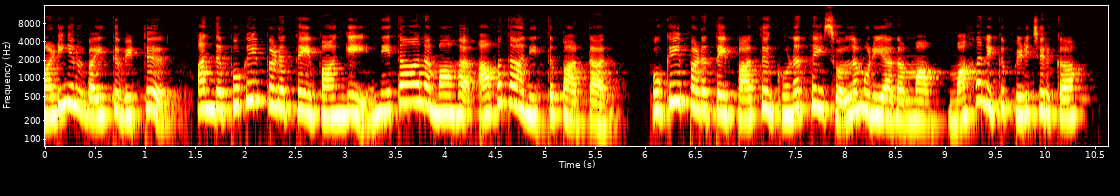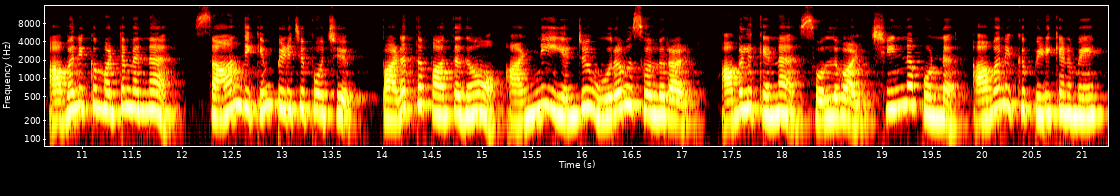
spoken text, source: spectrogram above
மடியில் வைத்துவிட்டு அந்த புகைப்படத்தை வாங்கி நிதானமாக அவதானித்து பார்த்தார். புகைப்படத்தை பார்த்து குணத்தை சொல்ல முடியாதம்மா. மகனுக்கு பிடிச்சிருக்கா? அவனுக்கு மட்டும் என்ன? சாந்திக்கும் பிடிச்சு போச்சு. படத்தை பார்த்ததும் அண்ணி என்று உறவு சொல்லுறாள். அவளுக்கு என்ன? சொல்லுவாள். சின்ன பொண்ணு அவனுக்கு பிடிக்கணுமே.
